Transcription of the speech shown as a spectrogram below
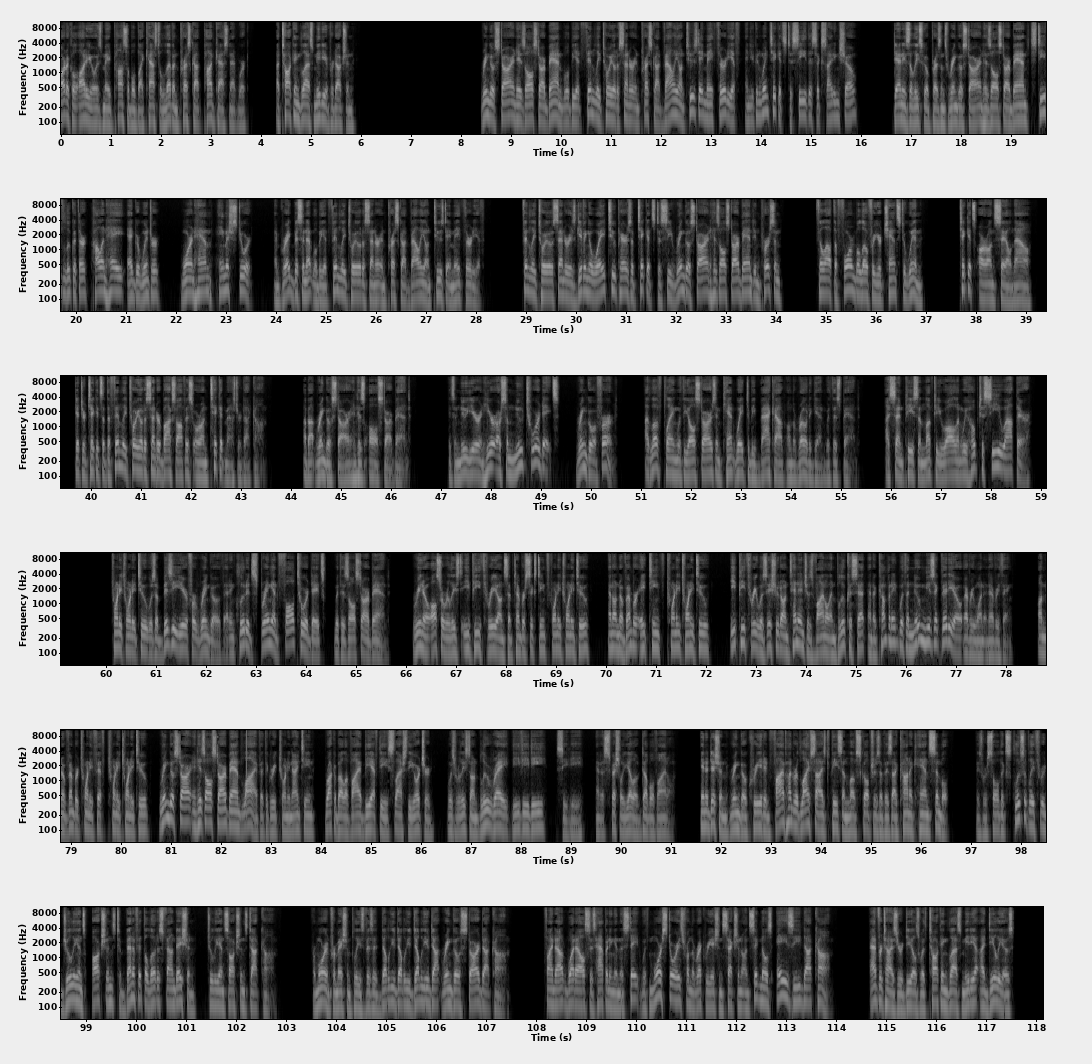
Article audio is made possible by Cast 11 Prescott Podcast Network, a Talking Glass media production. Ringo Starr and his all-star band will be at Findlay Toyota Center in Prescott Valley on Tuesday, May 30th, and you can win tickets to see this exciting show. Danny Zelisko presents Ringo Starr and his all-star band, Steve Lukather, Colin Hay, Edgar Winter, Warren Ham, Hamish Stuart, and Gregg Bissonette will be at Findlay Toyota Center in Prescott Valley on Tuesday, May 30th. Findlay Toyota Center is giving away two pairs of tickets to see Ringo Starr and his all-star band in person. Fill out the form below for your chance to win. Tickets are on sale now. Get your tickets at the Findlay Toyota Center box office or on Ticketmaster.com. About Ringo Starr and his all-star band. It's a new year and here are some new tour dates. Ringo affirmed. I love playing with the All-Stars and can't wait to be back out on the road again with this band. I send peace and love to you all and we hope to see you out there. 2022 was a busy year for Ringo that included spring and fall tour dates with his all-star band. Ringo also released EP3 on September 16, 2022, and on November 18, 2022, EP3 was issued on 10 inches vinyl and blue cassette and accompanied with a new music video, Everyone and Everything. On November 25, 2022, Ringo Starr and his all-star band live at the Greek 2019 Rockabella via BFD slash The Orchard, was released on Blu-ray, DVD, CD, and a special yellow double vinyl. In addition, Ringo created 500 life-sized peace and love sculptures of his iconic hand symbol. These were sold exclusively through Julien's Auctions to benefit the Lotus Foundation, juliensauctions.com. For more information please visit www.ringostarr.com. Find out what else is happening in the state with more stories from the recreation section on signalsaz.com. Advertise your deals with Talking Glass Media Idealios.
